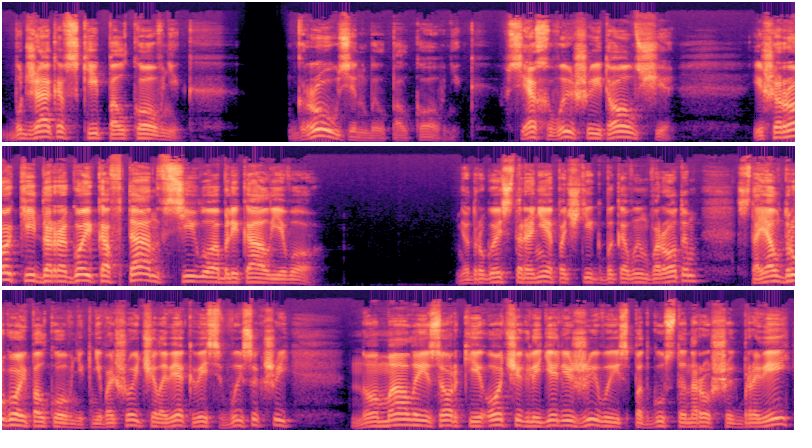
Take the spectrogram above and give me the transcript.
буджаковский полковник. Грузин был полковник, всех выше и толще, и широкий дорогой кафтан в силу облекал его. На другой стороне, почти к боковым воротам, стоял другой полковник, небольшой человек, весь высохший, но малые зоркие очи глядели живо из-под густо наросших бровей,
